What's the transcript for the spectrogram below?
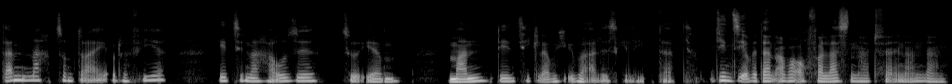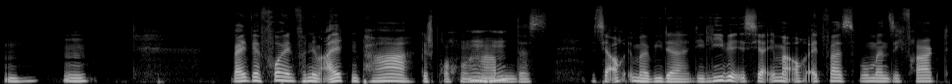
dann nachts um drei oder vier geht sie nach Hause zu ihrem Mann, den sie, glaube ich, über alles geliebt hat. Den sie aber dann aber auch verlassen hat für einen anderen. Mhm. Mhm. Weil wir vorhin von dem alten Paar gesprochen Mhm. haben, das ist ja auch immer wieder, die Liebe ist ja immer auch etwas, wo man sich fragt,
